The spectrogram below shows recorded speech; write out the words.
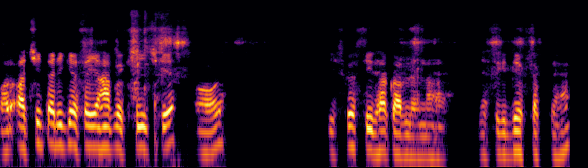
और अच्छी तरीके से यहाँ पे खींच के और इसको सीधा कर लेना है, जैसे कि देख सकते हैं।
